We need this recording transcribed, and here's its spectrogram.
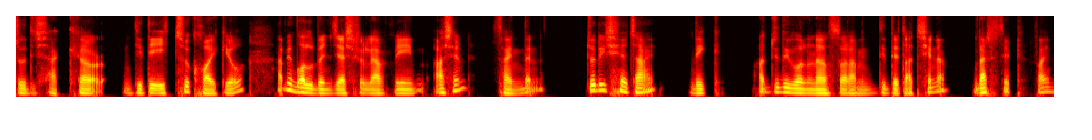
যদি স্বাক্ষর দিতে ইচ্ছুক হয় কেউ, আপনি বলবেন যে আসলে আপনি আসেন, সাইন দেন। যদি সে চায় দিক, আর যদি বলেন, "না স্যার আমি দিতে চাচ্ছি না।" That's it, fine.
